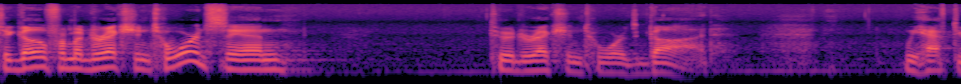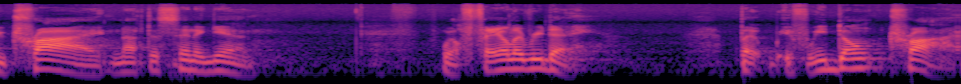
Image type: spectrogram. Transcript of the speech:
to go from a direction towards sin to a direction towards God. We have to try not to sin again. We'll fail every day. But if we don't try,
